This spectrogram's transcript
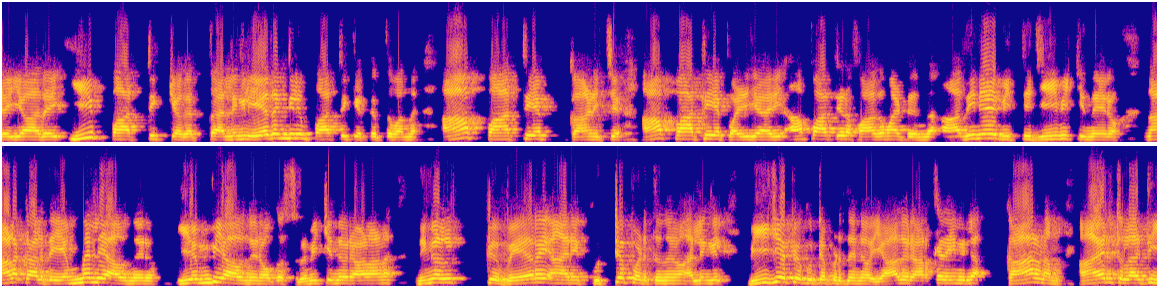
ചെയ്യാതെ ഈ പാർട്ടിക്കകത്ത് അല്ലെങ്കിൽ ഏതെങ്കിലും പാർട്ടിക്കകത്ത് വന്ന് ആ പാർട്ടിയെ കാണിച്ച് ആ പാർട്ടിയെ പഴിചാരി ആ പാർട്ടിയുടെ ഭാഗമായിട്ട് നിന്ന് അതിനെ വിറ്റ് ജീവിക്കുന്നതിനോ നാളെ കാലത്ത് എം എൽ എ ആവുന്നതിനോ എം പി ആവുന്നതിനോ ഒക്കെ ശ്രമിക്കുന്ന ഒരാളാണ്. നിങ്ങൾക്ക് വേറെ ആരെ കുറ്റപ്പെടുത്തുന്നതിനോ അല്ലെങ്കിൽ ബി ജെ പിയെ കുറ്റപ്പെടുത്തുന്നതിനോ യാതൊരു അർഹതയുമില്ല. കാരണം ആയിരത്തി തൊള്ളായിരത്തി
